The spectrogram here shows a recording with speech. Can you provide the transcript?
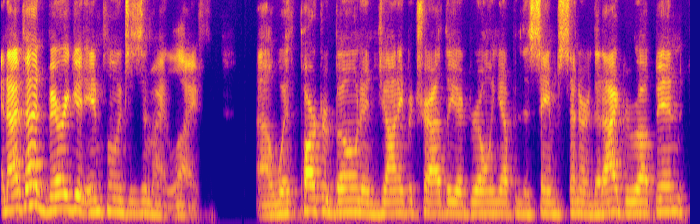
And I've had very good influences in my life uh, with Parker Bohn and Johnny Petraglia growing up in the same center that I grew up in,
